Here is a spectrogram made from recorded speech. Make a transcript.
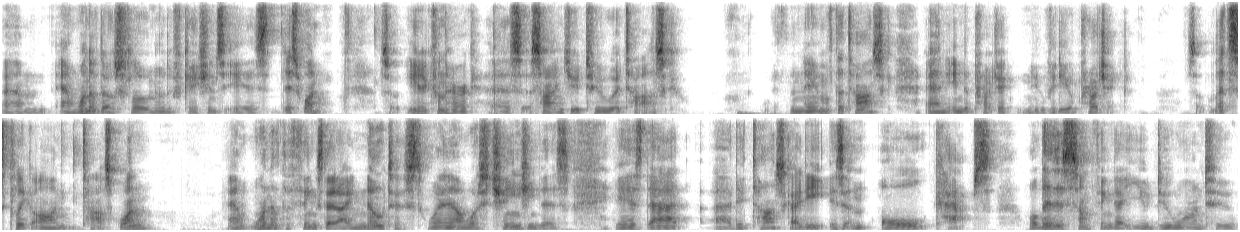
Um, and one of those flow notifications is this one. So Erik van Hurk has assigned you to a task with the name of the task, and in the project, new video project. So let's click on task one. And one of the things that I noticed when I was changing this is that uh, the task ID is in all caps. Well, this is something that you do want to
